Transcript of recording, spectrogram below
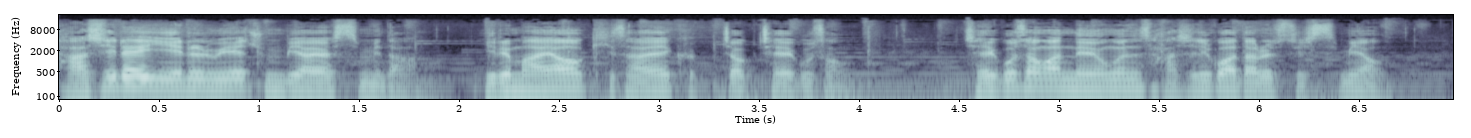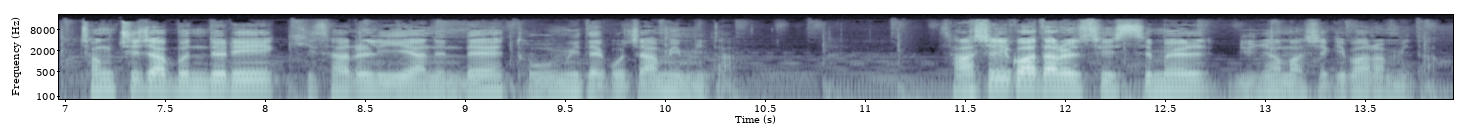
사실의 이해를 위해 준비하였습니다. 이름하여 기사의 극적 재구성. 재구성한 내용은 사실과 다를 수 있으며 청취자분들이 기사를 이해하는 데 도움이 되고자 함입니다. 사실과 다를 수 있음을 유념하시기 바랍니다.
